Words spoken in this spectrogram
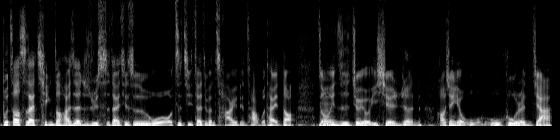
不知道是在清朝还是在日据时代，其实我自己在这边查有点查不太到。总而言之，就有一些人，好像有五五户人家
